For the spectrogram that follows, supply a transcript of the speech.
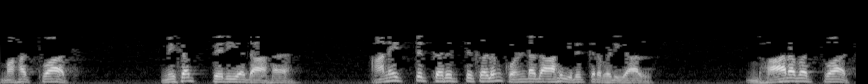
மகத்வாத் மிக பெரியதாக அனைத்து கருத்துக்களும் கொண்டதாக இருக்கிறபடியால் பாரவத்வாத்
